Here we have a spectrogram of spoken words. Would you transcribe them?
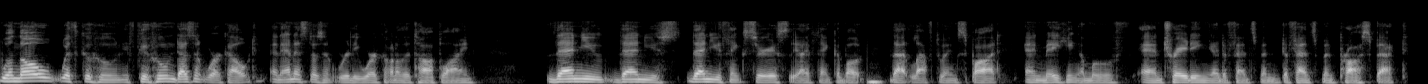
we'll know with Kahun if Kahun doesn't work out and Ennis doesn't really work out on the top line, then you then you then you think seriously. I think about that left wing spot and making a move and trading a defenseman defenseman prospect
